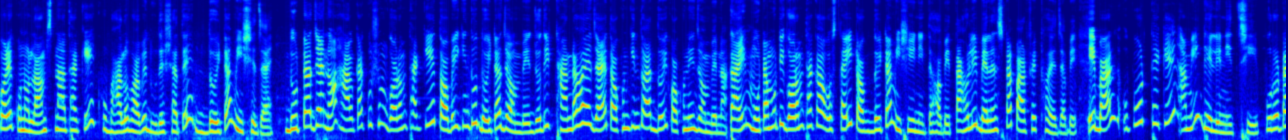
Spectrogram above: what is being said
করে কোনো লাম্পস না থাকে, খুব ভালোভাবে দুধের সাথে দইটা মিশে যায়। দুধটা যেন হালকা কুসুম গরম থাকে, তবেই কিন্তু দইটা জমবে। যদি ঠান্ডা হয়ে যায়, তখন কিন্তু আর দই কখনোই জমবে না। তাই মোটামুটি গরম থাকা অবস্থায় টক দইটা মিশিয়ে নিতে হবে, তাহলেই ব্যালেন্সটা পারফেক্ট হয়ে যাবে। এবার উপর থেকে আমি ঢেলে নিচ্ছি। পুরোটা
